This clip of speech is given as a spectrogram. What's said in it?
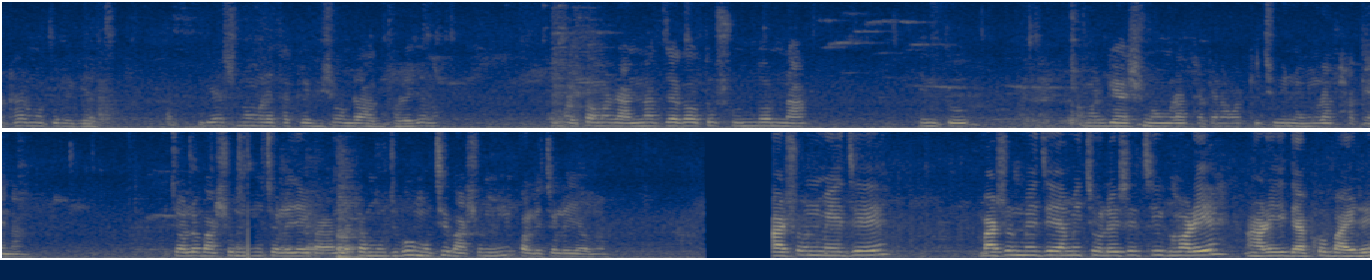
আঠার মতো লেগে আছে। গ্যাস নোংরা থাকলে ভীষণ রাগ ধরে জানো? হয়তো আমার রান্নার জায়গা অত সুন্দর না, কিন্তু আমার গ্যাস নোংরা থাকে না, আমার কিছুই নোংরা থাকে না। চলো বাসন নিয়ে চলে যাই, বারান্দাটা মুছবো, মুছে বাসন নিয়ে কলে চলে যাব। বাসন মেজে বাসন মেজে আমি চলে এসেছি ঘরে, আর এই দেখো বাইরে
